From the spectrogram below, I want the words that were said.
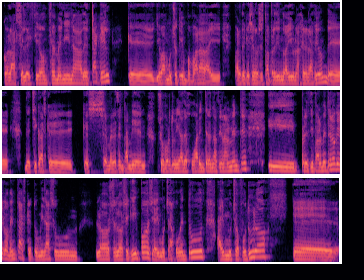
con la selección femenina de tackle que lleva mucho tiempo parada y parece que se nos está perdiendo ahí una generación de, de chicas que, que, se merecen también su oportunidad de jugar internacionalmente y principalmente lo que comentas, que tú miras un, los, los equipos y hay mucha juventud, hay mucho futuro. Eh,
